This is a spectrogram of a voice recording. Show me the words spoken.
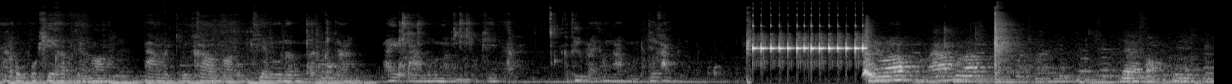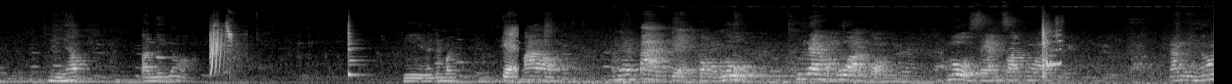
อะผมโอเคครับเดี๋ยวรอป้ามากินข้าวตอนเที่ยงนู่นแล้วผมก็จะให้ป้าดูนะครับผมโอเคกระทืบไหลตรงนั้นผมเจอครับนี่ครับมาครับเดี๋ยวสองนี่ นี่ครับ ตอนนี้ก็ นี่เราจะมาแกะป้าเราไม่ใช่ป้าแกะกล่องลูกเพิ่งได้มาเมื่อวานก่อน โลดแสนซับมานั่งนี่ห้อ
